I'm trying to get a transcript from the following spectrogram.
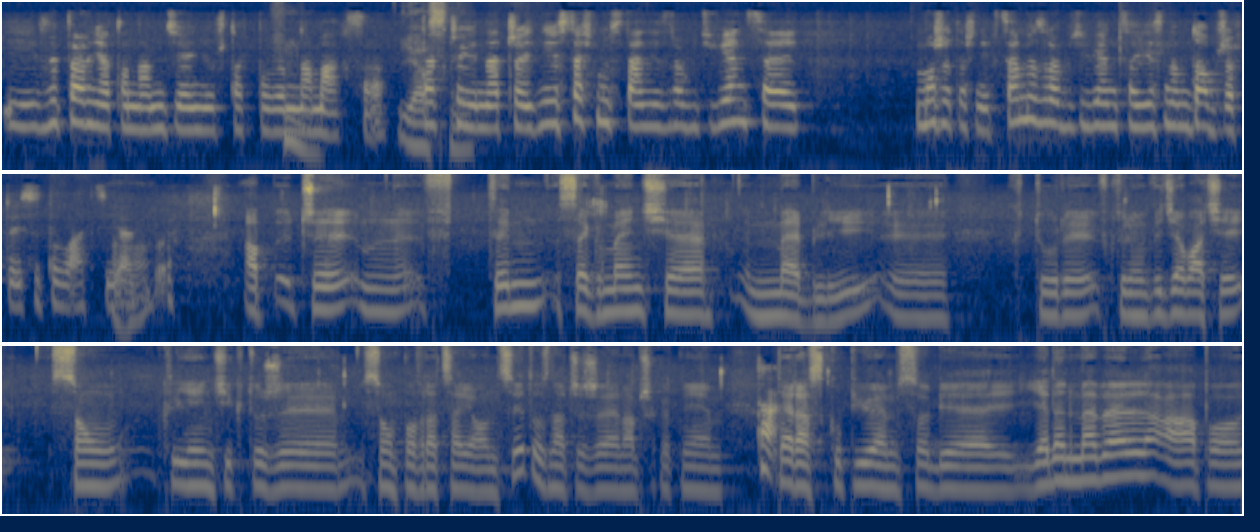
i wypełnia to nam dzień już tak powiem hmm, na maksa. Jasne. Tak czy inaczej, nie jesteśmy w stanie zrobić więcej, może też nie chcemy zrobić więcej, jest nam dobrze w tej sytuacji Aha. jakby. A czy mm, w tym segmencie mebli, y, który, w którym wy działacie, są klienci, którzy są powracający, to znaczy, że na przykład, nie wiem, tak. teraz kupiłem sobie jeden mebel, a po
